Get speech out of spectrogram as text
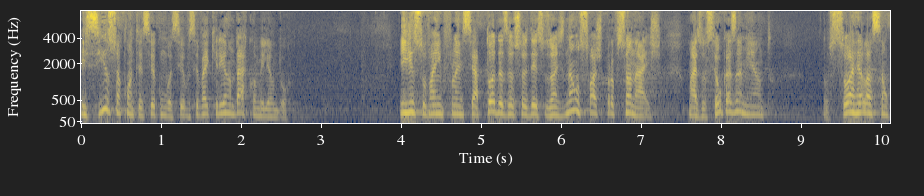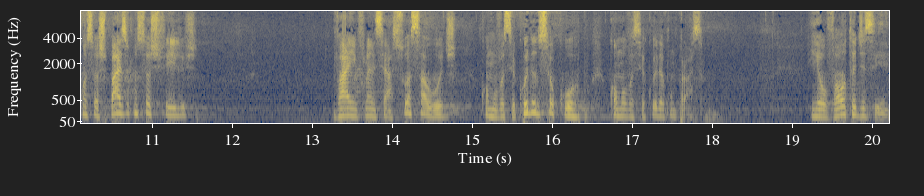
E se isso acontecer com você, você vai querer andar como ele andou. E isso vai influenciar todas as suas decisões, não só as profissionais, mas o seu casamento, a sua relação com seus pais e com seus filhos. Vai influenciar a sua saúde, como você cuida do seu corpo, como você cuida com o próximo. E eu volto a dizer:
